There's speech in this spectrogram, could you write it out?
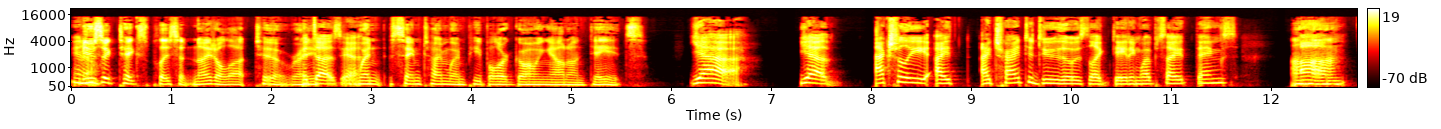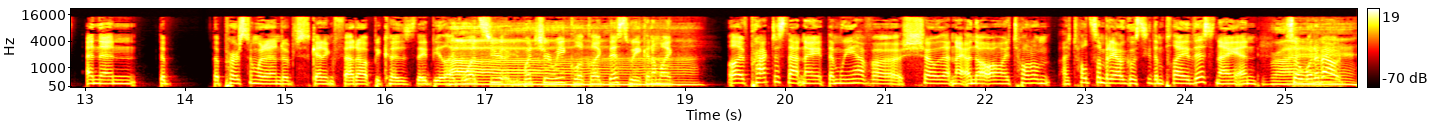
you know. Music takes place at night a lot too, right? It does, yeah. When same time when people are going out on dates. Yeah. Yeah. Actually, I I tried to do those like dating website things. Uh-huh. Um and then the the person would end up just getting fed up because they'd be like, "What's your what's your week look like this week?" And I'm like. "Well, I've practiced that night. Then we have a show that night. Oh, no, oh, I told them I told somebody I'll go see them play this night. And so what about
